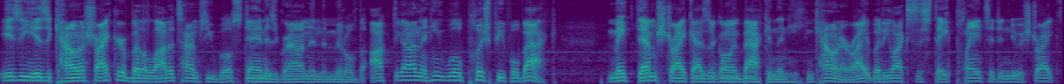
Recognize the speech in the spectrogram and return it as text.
Izzy is a counter striker, but a lot of times he will stand his ground in the middle of the octagon and he will push people back make them strike as they're going back and then he can counter, right? But he likes to stay planted into his strikes.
